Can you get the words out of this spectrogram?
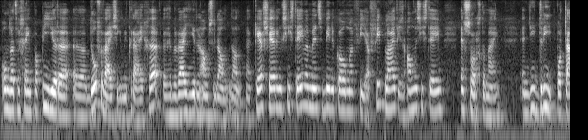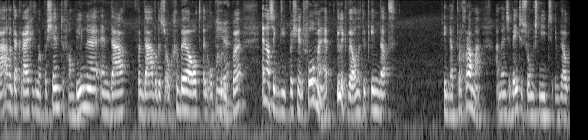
omdat we geen papieren eh, doorverwijzingen meer krijgen, eh, hebben wij hier in Amsterdam dan een caresharing systeem. Waar mensen binnenkomen via FitLife, is een ander systeem, en zorgdomein. En die drie portalen, daar krijg ik mijn patiënten van binnen. En daar, vandaar worden ze ook gebeld en opgeroepen. En als ik die patiënt voor me heb, wil ik wel natuurlijk in dat, in dat programma. Maar mensen weten soms niet in welk,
